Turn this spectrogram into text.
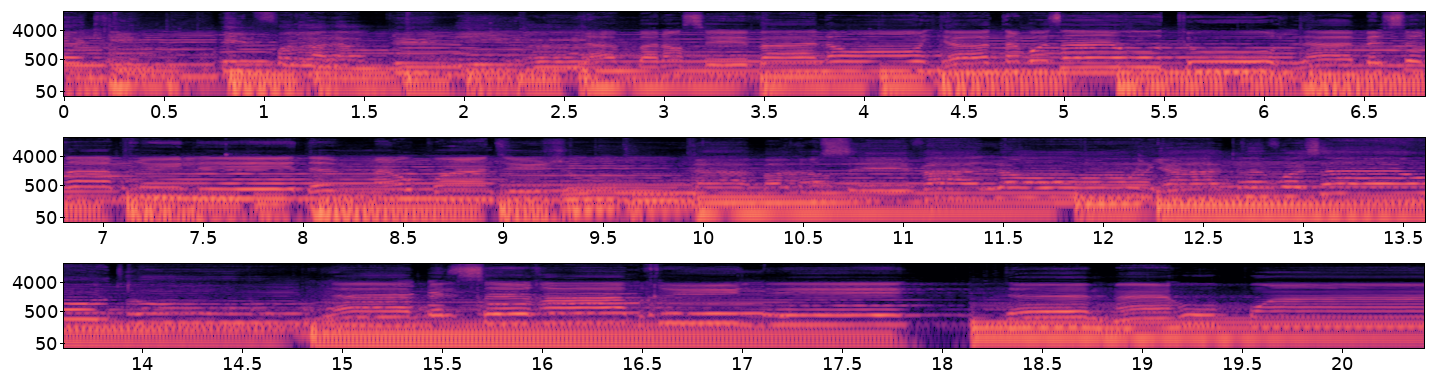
un crime, il faudra la punir. La balance est vallon, y a un voisin ou la belle sera brûlée demain au point du jour. Là-bas dans ces vallons, y a un voisin autour. La belle sera brûlée demain au point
